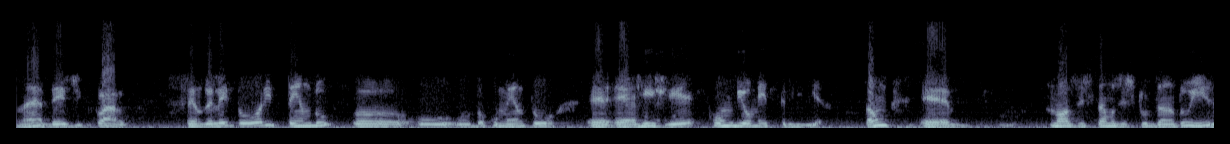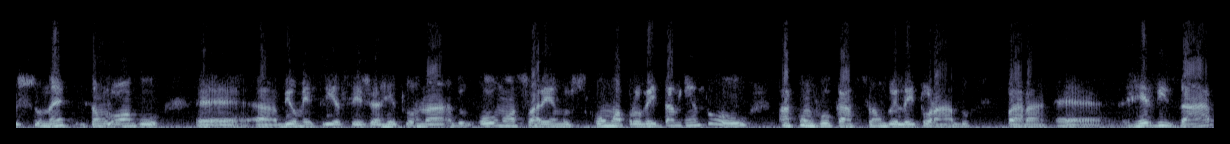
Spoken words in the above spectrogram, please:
né? Desde, claro, sendo eleitor e tendo uh, o, o, documento é, RG com biometria. Então, é, nós estamos estudando isso, né? Então, logo é, a biometria seja retornado, ou nós faremos com aproveitamento ou a convocação do eleitorado para é, revisar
